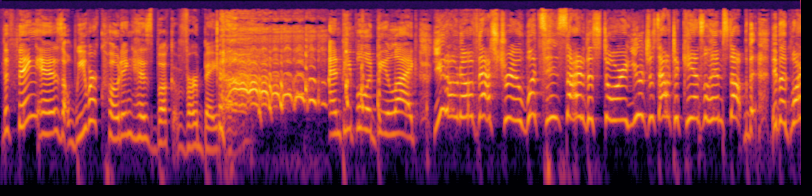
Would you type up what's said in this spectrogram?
The thing is, we were quoting his book verbatim. and people would be like, You don't know if that's true. What's his side of the story? You're just out to cancel him. Stop. They'd be like, Why are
